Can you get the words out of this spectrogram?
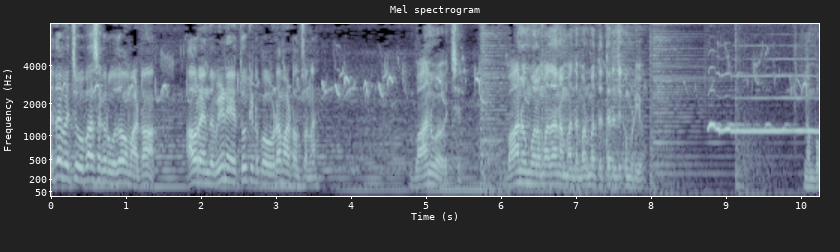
எதை வச்சு உபாசகர் உதவ மாட்டோம்? அவரை இந்த வீணையை தூக்கிட்டு போக விட மாட்டோம்னு சொன்னேன் பானுவை வச்சு. பானு மூலமா தான் நம்ம அந்த மர்மத்தை தெரிஞ்சுக்க முடியும். நம்ம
